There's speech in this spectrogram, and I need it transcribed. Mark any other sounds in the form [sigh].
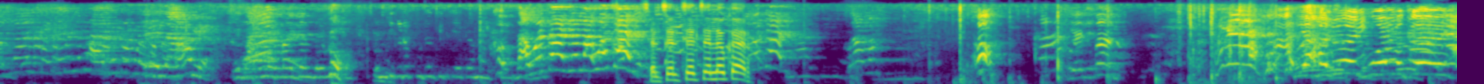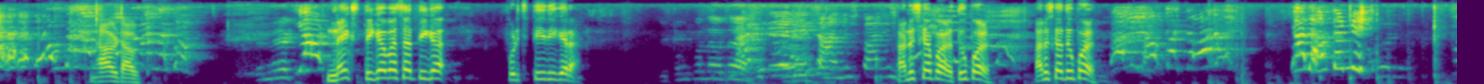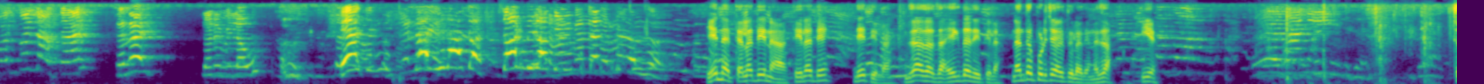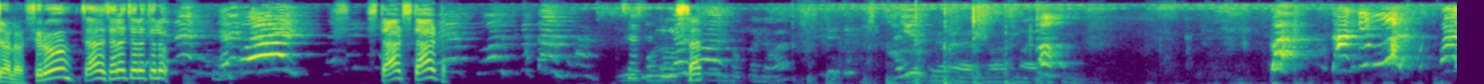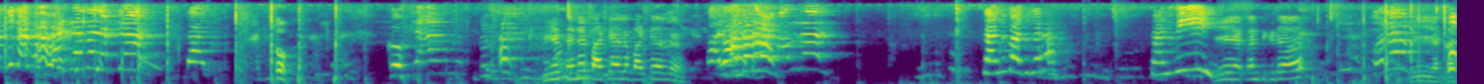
चल चल चल चल लवकर. आउट आउट नेक्स्ट तिघ बसा तिघ. पुढची ती तिघ राहा. अनुष्का पळ तू पळ. अनुष्का तू पळ. ये ना त्याला दे ना तिला दे दे तिला. जा जा जा एकदा दे तिला. नंतर पुढच्या वेळी तुला दे ना जा. ये. चलो सुरू चलो चलो चलो चलो. स्टार्ट स्टार्ट स्टार्ट हे. त्याने पाठी आलं पाठी आलं. सानवी. हे एकान तिकडं हे एका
